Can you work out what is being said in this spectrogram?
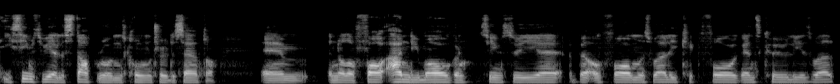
he seems to be able to stop runs coming through the centre. Um, another four, Andy Morgan seems to be uh, a bit on form as well. He kicked four against Cooley as well.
